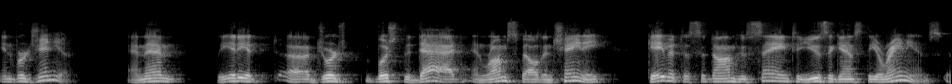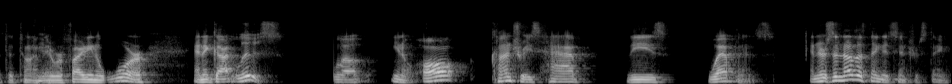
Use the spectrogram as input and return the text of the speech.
in Virginia. And then the idiot uh, George Bush, the dad, and Rumsfeld and Cheney gave it to Saddam Hussein to use against the Iranians at the time. Yeah. They were fighting a war and it got loose. Well, you know, all countries have these weapons. And there's another thing that's interesting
